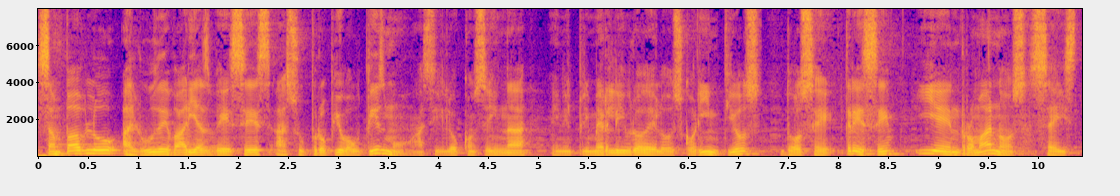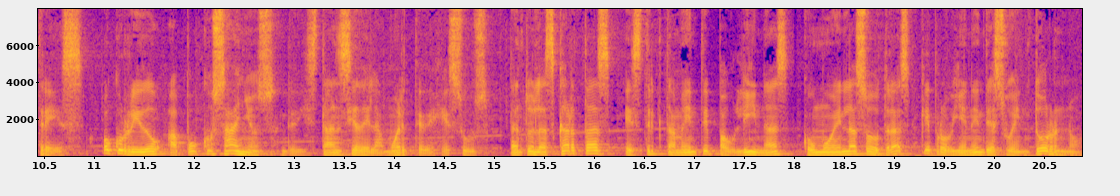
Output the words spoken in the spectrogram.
San Pablo alude varias veces a su propio bautismo, así lo consigna en el primer libro de los Corintios 12:13 y en Romanos 6:3, ocurrido a pocos años de distancia de la muerte de Jesús, tanto en las cartas estrictamente paulinas como en las otras que provienen de su entorno.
